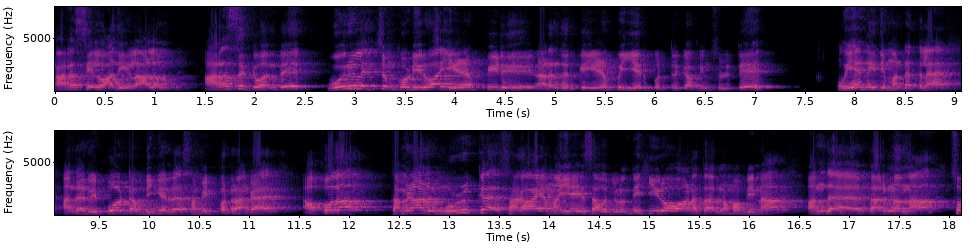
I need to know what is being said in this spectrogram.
அரசியல்வாதிகளாலும் அரசுக்கு வந்து ஒரு லட்சம் கோடி ரூபாய் இழப்பீடு நடந்திருக்கு இழப்பு ஏற்பட்டிருக்கு அப்படின்னு சொல்லிட்டு உயர் நீதிமன்றத்துல அந்த ரிப்போர்ட் அப்படிங்கிறத சப்மிட் பண்றாங்க. அப்போதான் தமிழ்நாடு முழுக்க சகாயம் ஐஏஎஸ் அவர்கள் வந்து ஹீரோவான தருணம் அப்படின்னா அந்த தருணம் தான். ஸோ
